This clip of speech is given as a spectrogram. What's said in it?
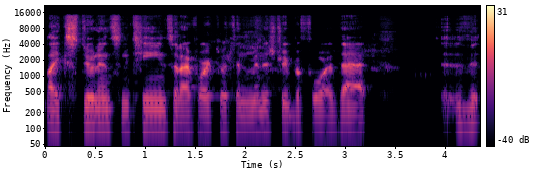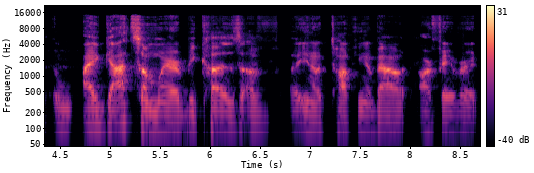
like students and teens that I've worked with in ministry before that th- I got somewhere because of uh, you know talking about our favorite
